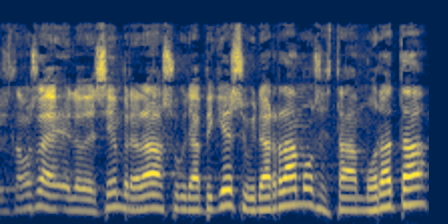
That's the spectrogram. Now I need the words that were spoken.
estamos en lo de siempre. Ahora subirá Piqué, subirá Ramos, está Morata.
